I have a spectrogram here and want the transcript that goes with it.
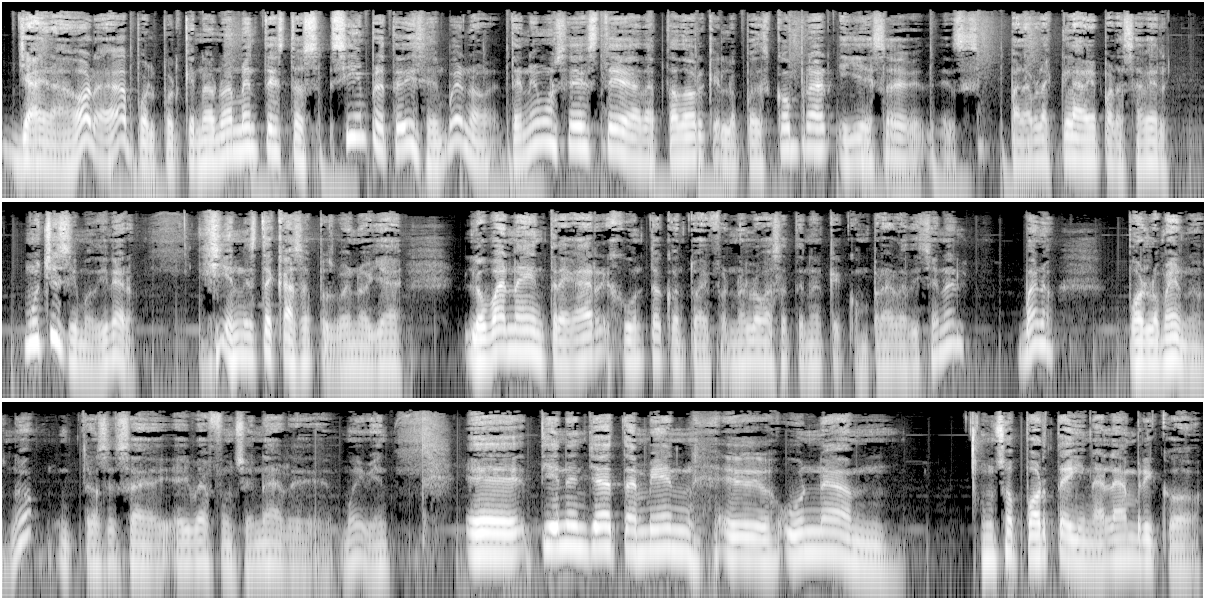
Ya era hora Apple, porque normalmente estos siempre te dicen, bueno, tenemos este adaptador que lo puedes comprar y esa es palabra clave para saber muchísimo dinero. Y en este caso, pues bueno, ya lo van a entregar junto con tu iPhone, no lo vas a tener que comprar adicional. Bueno, por lo menos, ¿no? Entonces ahí, va a funcionar eh, muy bien. Eh, tienen ya también eh, una un soporte inalámbrico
